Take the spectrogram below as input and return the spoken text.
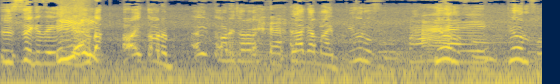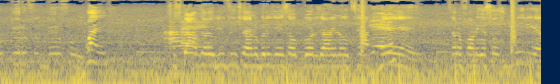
He's sick as he. Oh, he thought of, he thought other. And I got my beautiful, beautiful, beautiful, beautiful, beautiful wife. Subscribe to our YouTube channel, Billie Jean So Gorgeous. Already know, top Yes. in. Tell them follow your social media.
